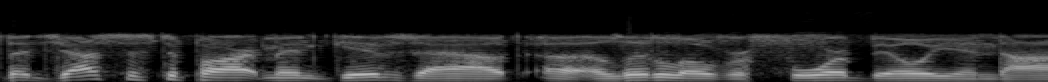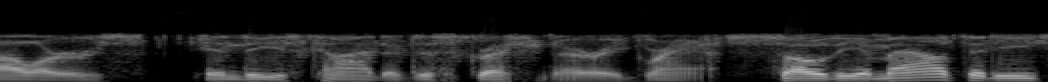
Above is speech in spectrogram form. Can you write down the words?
The Justice Department gives out a little over four billion dollars in these kind of discretionary grants. So the amount that each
